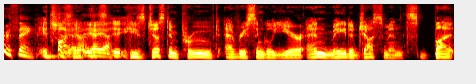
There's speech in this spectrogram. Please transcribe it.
another thing. It's But- just yeah, Yeah, it's- yeah. it- he's just improved every single year and made adjustments, but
